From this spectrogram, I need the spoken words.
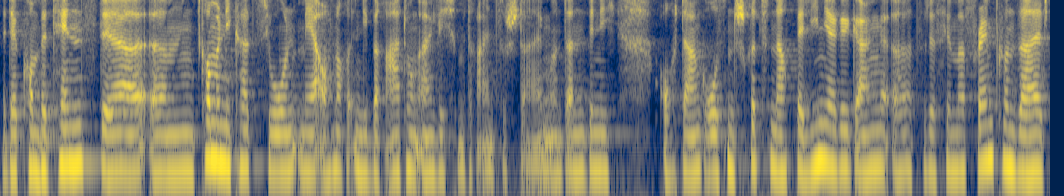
mit der Kompetenz der ähm, Kommunikation mehr auch noch in die Beratung eigentlich mit reinzusteigen. Und dann bin ich auch da einen großen Schritt nach Berlin ja gegangen äh, zu der Firma Frame Consult,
